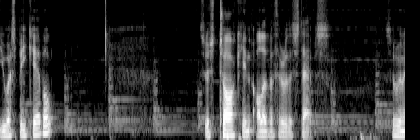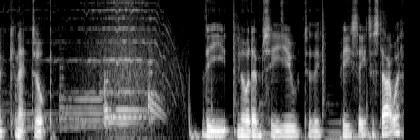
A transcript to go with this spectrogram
USB cable. So just talking Oliver through the steps. So we're going to connect up the Node MCU to the PC to start with.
